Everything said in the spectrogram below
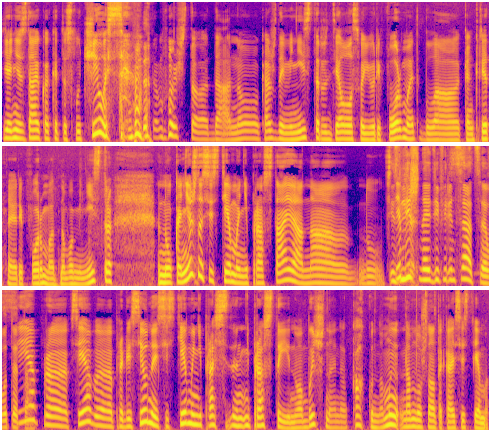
Я не знаю, как это случилось, потому что, да, но каждый министр делал свою реформу. Это была конкретная реформа одного министра. Ну, конечно, система непростая, она... Ну, Излишняя дифференциация вот это. Про, все э, прогрессивные системы непростые, но обычно, ну, как мы, нам нужна такая система?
